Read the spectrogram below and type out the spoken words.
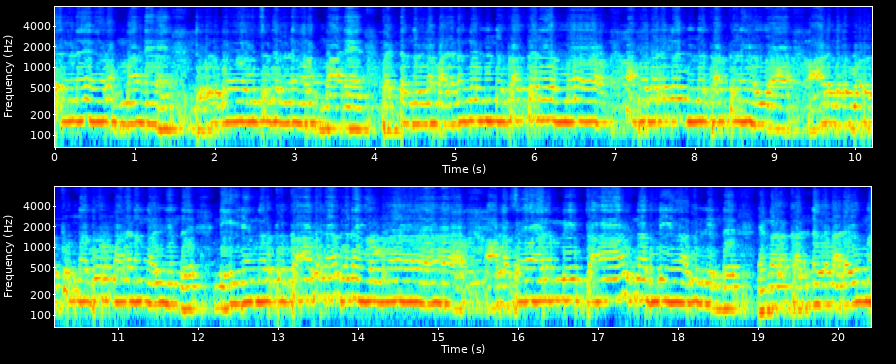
തരണേ റഹ്മാനെ തരണേ റഹ്മാനെ പെട്ടെന്നുള്ള മരണങ്ങളിൽ നിന്ന് കാക്കണേ അല്ല അപകടങ്ങളിൽ നിന്ന് കാക്കണേ അല്ല ആളുകൾ വെറുക്കുന്ന ദുർമരണങ്ങളിൽ നിന്ന് നീ ഞങ്ങൾക്ക് കാവലാകണേ അല്ല അവസാനം ഈ താഴ്ന്ന ദുനിയാവിൽ നിന്ന് ഞങ്ങളെ കണ്ണുകൾ അടയുന്ന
